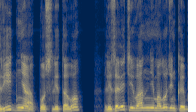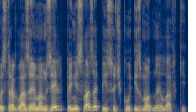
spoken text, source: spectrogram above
Три дня после того Лизавете Ивановне молоденькая быстроглазая мамзель принесла записочку из модной лавки.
